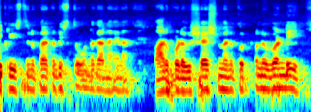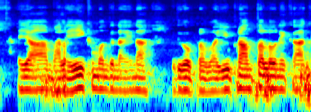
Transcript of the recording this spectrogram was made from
క్రీస్తుని ప్రకటిస్తూ ఉండగా నాయన వారు కూడా విశేషమైన కృపనివ్వండి. అయ్యా బల అనేక మంది నాయన ఇదిగో ప్రభా ఈ ప్రాంతాల్లోనే కాక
